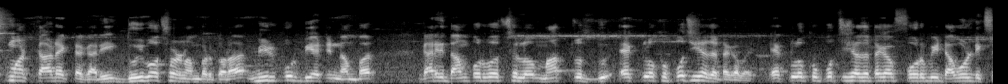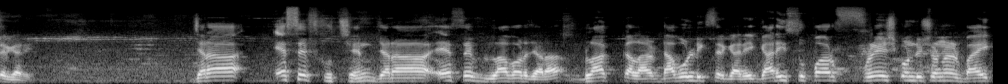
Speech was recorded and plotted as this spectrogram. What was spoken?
স্মার্ট কার্ড একটা গাড়ি, দুই বছর নাম্বার করা, মিরপুর বিআরটির নাম্বার। গাড়ির দাম পড়বে হচ্ছিল মাত্র দু- এক লক্ষ পঁচিশ হাজার টাকা ভাই। এক লক্ষ পঁচিশ হাজার টাকা ফোর বি ডাবল ডিক্সের গাড়ি। যারা এস এফ খুঁজছেন, যারা এস এফ লাভার যারা ব্ল্যাক কালার ডাবল ডিক্সের গাড়ি গাড়ি সুপার ফ্রেশ কন্ডিশনের বাইক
